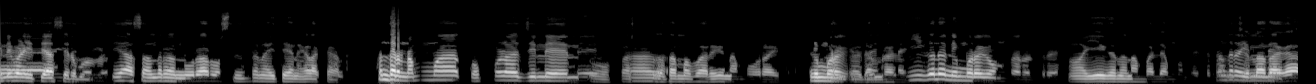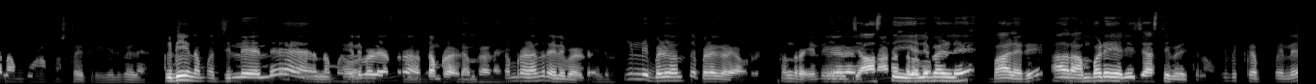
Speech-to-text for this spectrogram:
ಎಲಿಬೆಳೆ ಇತಿಹಾಸ ಇರ್ಬೋದು? ಇತಿಹಾಸ ಅಂದ್ರ ನೂರಾರು ವರ್ಷದಿಂದ ಐತಿ ಏನ್ ಹೇಳಕ್ಕಾಗಲ್ಲ ಅಂದ್ರ ನಮ್ಮ ಕೊಪ್ಪಳ ಜಿಲ್ಲೆಯಲ್ಲಿ ಪ್ರಥಮ ಬಾರಿ ನಮ್ಮ ಊರ ಐತಿ. ನಿಮ್ಮ ಊರಾಗ ಐತೆ. ಡಮ್ರಳೆ ಈಗನು ನಿಮ್ಮ ಊರಾಗ ಉಂಟಾರತ್ರಿ ಈಗ ನಮ್ಮಲ್ಲೇ ಮುಂದೆ. ಅಂದ್ರೆ ಇಲ್ಲದಾಗ ಫಸ್ಟ್ ಐತ್ರಿ ಎಲ್ಬೆಳೆ ಇಡೀ ನಮ್ಮ ಜಿಲ್ಲೆಯಲ್ಲೇ ನಮ್ಮ ಎಲೆಬಳ್ಳಿ ಅಂದ್ರೆ ಡಂಬ್ರಾಳ ಡಂಬ್ರಾಳ ಅಂದ್ರೆ ಎಲೆಬೇಳೆ ಇಲ್ಲಿ ಬೆಳೆಯುವಂತ ಬೆಳೆಗಳು ಯಾವ್ರಿ ಅಂದ್ರೆ ಎಲೆ ಜಾಸ್ತಿ ಎಲೆಬಳ್ಳಿ ಬಾಳೆ ರೀ. ಆದ್ರ ಅಂಬಡಿ ಎಲಿ ಜಾಸ್ತಿ ಬೆಳಿತೀವಿ ನಾವು. ಇದು ಕಪ್ಪೆಲೆ?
